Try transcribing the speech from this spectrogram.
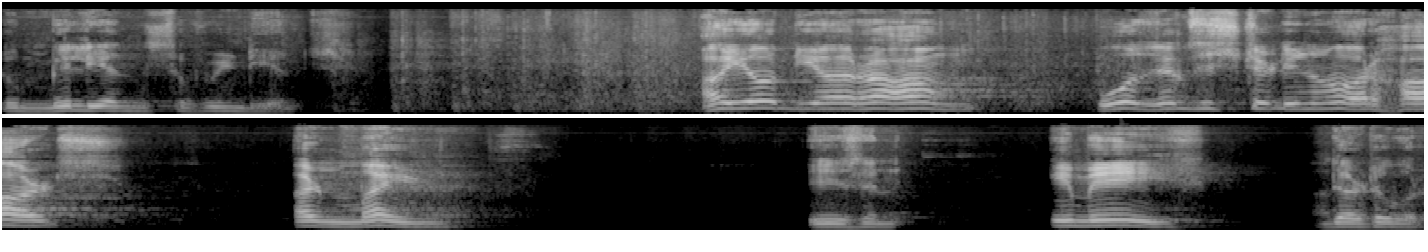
to millions of Indians. Ayodhya Ram was existed in our hearts and mind is an image that our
